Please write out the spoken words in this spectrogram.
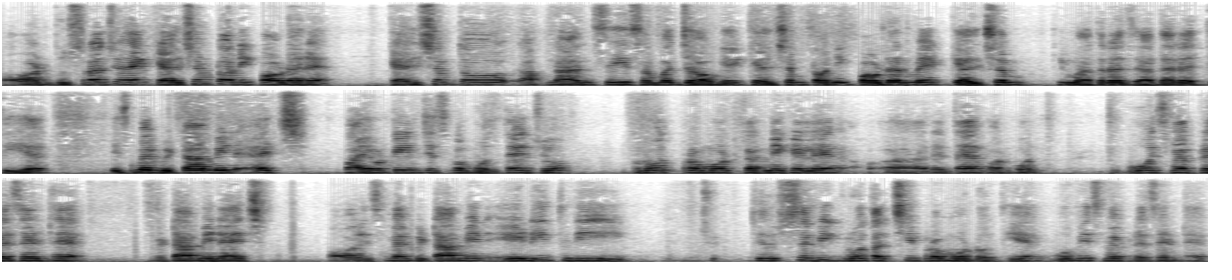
और दूसरा जो है कैल्शियम टॉनिक पाउडर है। कैल्शियम तो आप नाम से ही समझ जाओगे। कैल्शियम टॉनिक पाउडर में कैल्शियम की मात्रा ज़्यादा रहती है। इसमें विटामिन एच बायोटीन जिसको बोलते हैं, जो ग्रोथ प्रमोट करने के लिए रहता है हार्मोन वो इसमें प्रेजेंट है। विटामिन एच और इसमें विटामिन ए डी थ्री जिससे भी ग्रोथ अच्छी प्रमोट होती है, वो भी इसमें प्रेजेंट है।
